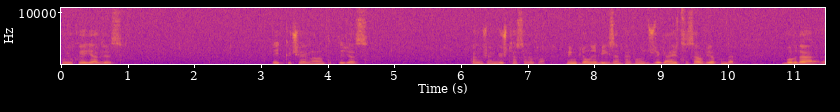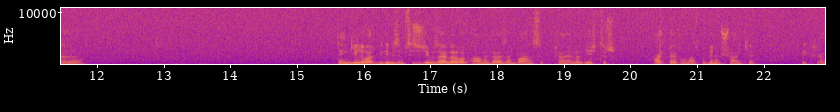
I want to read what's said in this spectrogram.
bu uykuya geleceğiz. İlk güç ayarlarına tıklayacağız. Bakın şu an güç tasarrufu. Mümkün olunca bilgisayarın performansı düşecek enerji tasarrufu yapın der. Burada e, dengeli var. Bir de bizim seçeceğimiz ayarlar var. AMD Ryzen bağımlısı plan ayarları değiştir. High performans. Bu benim şu anki ekran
